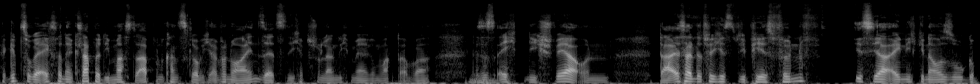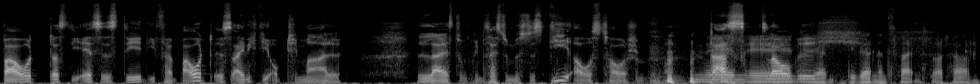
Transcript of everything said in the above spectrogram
Da gibt es sogar extra eine Klappe, die machst du ab und kannst, glaube ich, einfach nur einsetzen. Ich habe es schon lange nicht mehr gemacht, aber das ist echt nicht schwer. Und da ist halt natürlich jetzt die PS5 ist ja eigentlich genau so gebaut, dass die SSD, die verbaut ist, eigentlich die optimale Leistung bringt. Das heißt, du müsstest die austauschen. Und Nee, das nee, glaube die werden, ich. die werden einen zweiten Slot haben.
